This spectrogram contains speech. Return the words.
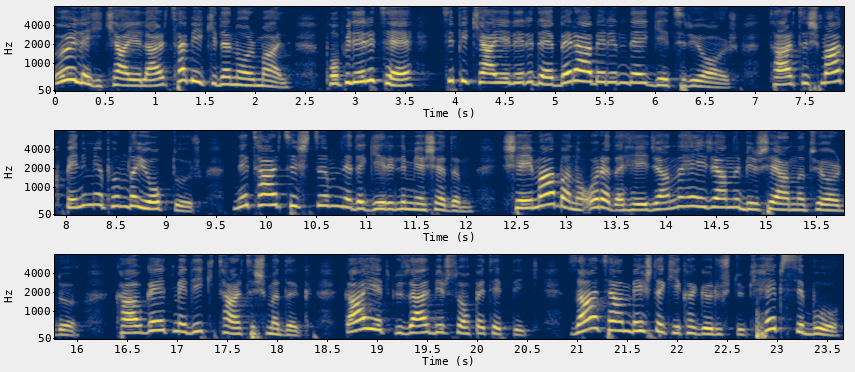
Böyle hikayeler tabii ki de normal. Popülerite tip hikayeleri de beraberinde getiriyor. Tartışmak benim yapımda yoktur. Ne tartıştım ne de gerilim yaşadım. Şeyma bana orada heyecanlı heyecanlı bir şey anlatıyordu. Kavga etmedik, tartışmadık. Gayet güzel bir sohbet ettik. Zaten 5 dakika görüştük. Hepsi bu.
